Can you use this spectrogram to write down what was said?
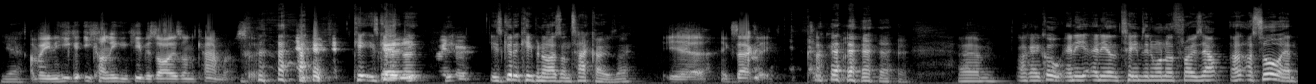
yeah. I mean, he he can't even keep his eyes on camera. So He's good. no, at, very he- he's good at keeping eyes on tacos, though. yeah, exactly. Um, okay, cool. Any any other teams anyone throws out? I, I saw. Um,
